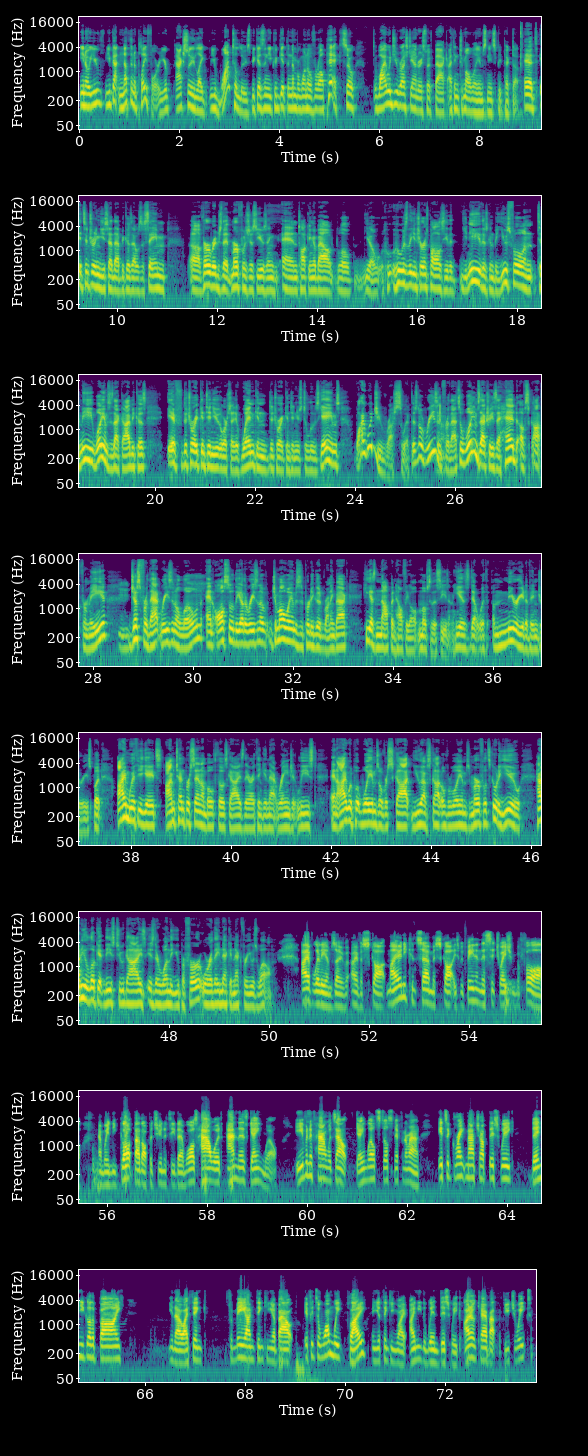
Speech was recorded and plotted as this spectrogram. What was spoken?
you know you've you've got nothing to play for. You're actually like you want to lose because then you could get the number one overall pick. So why would you rush D'Andre Swift back? I think Jamaal Williams needs to be picked up. It's, it's interesting you said that because that was the same uh, verbiage that Murph was just using and talking about, well, you know, who, who is the insurance policy that you need that's going to be useful. And to me, Williams is that guy because if Detroit continues, or say when can Detroit continues to lose games, why would you rush Swift? There's no reason for that. So Williams actually is ahead of Scott for me, mm-hmm. just for that reason alone, and also the other reason of Jamaal Williams is a pretty good running back he has not been healthy all, most of the season. He has dealt with a myriad of injuries. But I'm with you, Yates. I'm 10% on both those guys there, I think, in that range at least. And I would put Williams over Scott. You have Scott over Williams. Murph, let's go to you. How do you look at these two guys? Is there one that you prefer, or are they neck and neck for you as well? I have Williams over over Scott. My only concern with Scott is we've been in this situation before, and when he got that opportunity, there was Howard and there's Gainwell. Even if Howard's out, Gainwell's still sniffing around it's a great matchup this week. Then you got to buy. You know, I think for me, I'm thinking about if it's a one week play and you're thinking, right, I need to win this week. I don't care about the future weeks.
